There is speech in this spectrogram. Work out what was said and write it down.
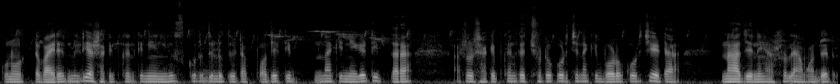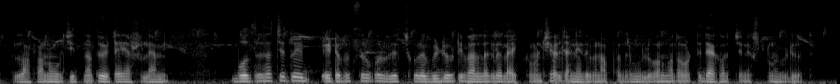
কোনো একটা বাইরের মিডিয়া শাকিব খানকে নিয়ে নিউজ করে দিল, তো এটা পজিটিভ নাকি নেগেটিভ তারা আসলে শাকিব খানকে ছোট করছে নাকি বড় করছে, এটা না জেনে আসলে আমাদের লাফানো উচিত না। তো এটাই আসলে আমি বলতে চাচ্ছি। তো এই- টপিক্সের উপর বেস্ট করে ভিডিওটি ভালো লাগলে লাইক কমেন্ট শেয়ার জানিয়ে দেবেন। আপনাদের মূল্যবান মতামতটি দেখা হচ্ছে নেক্সট কোনো ভিডিওতে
